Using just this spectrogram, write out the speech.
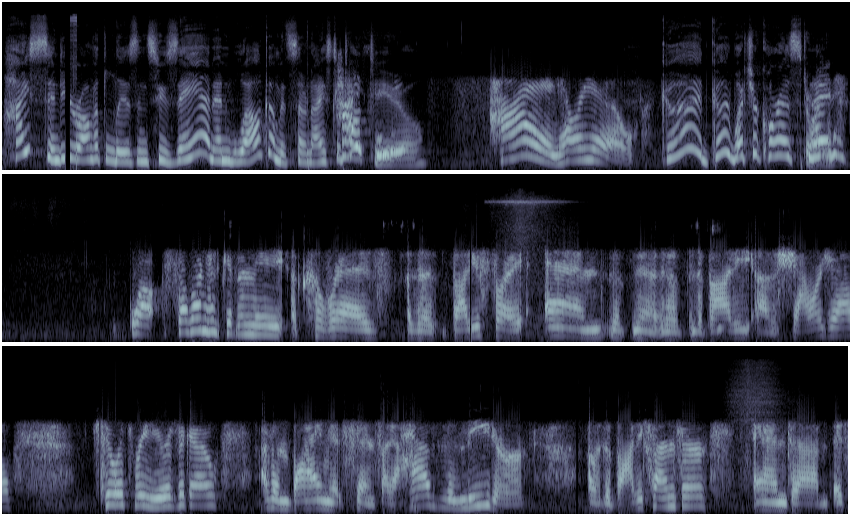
Hi, Cindy. You're on with Liz and Suzanne and welcome. It's so nice to Hi, talk Cindy. to you. Hi, how are you? Good, good. What's your Korres story? Good. Well, someone has given me a Korres, the body spray and the, the, the body uh, shower gel two or three years ago. I've been buying it since. I have the leader of the body cleanser, and um, it's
